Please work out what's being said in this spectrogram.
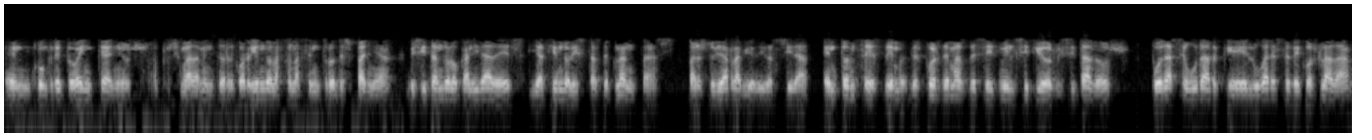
en concreto 20 años aproximadamente, recorriendo la zona centro de España, visitando localidades y haciendo listas de plantas para estudiar la biodiversidad. Entonces, después de más de 6.000 sitios visitados, puedo asegurar que el lugar este de Coslada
